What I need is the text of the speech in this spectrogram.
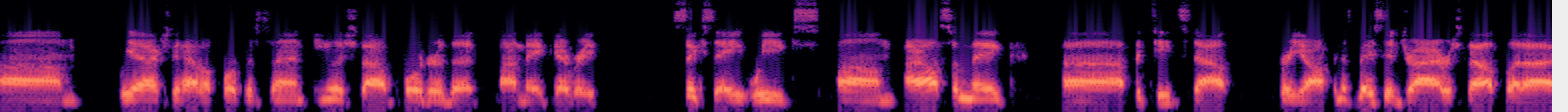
Um, we actually have a four percent English style porter that I make every six to eight weeks. Um, I also make uh, a petite stout pretty often. It's basically a dry Irish stout, but I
